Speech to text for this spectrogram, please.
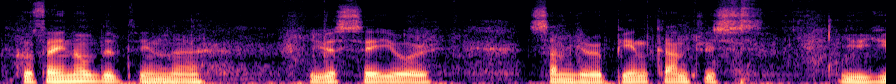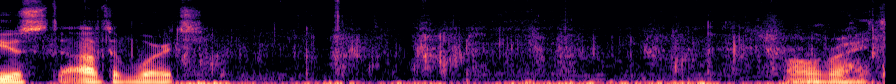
Because I know that in uh, USA or some European countries you use the other words. All right.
